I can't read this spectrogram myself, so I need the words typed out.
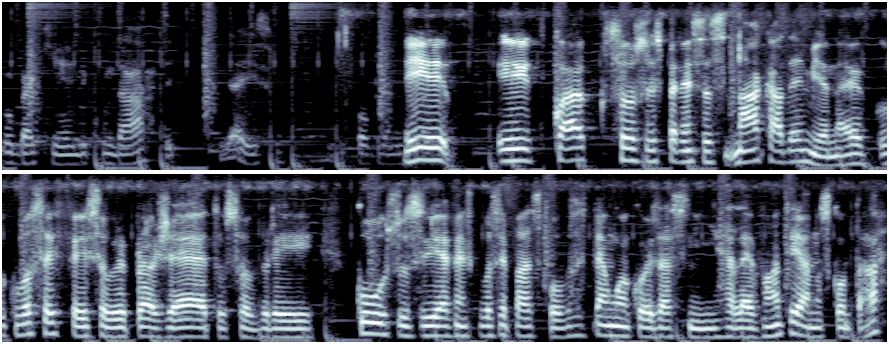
o back-end com Dart e é isso. e, e quais suas experiências na academia, né? O que você fez sobre projetos, sobre cursos e eventos que você participou? Você tem alguma coisa assim relevante a nos contar?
